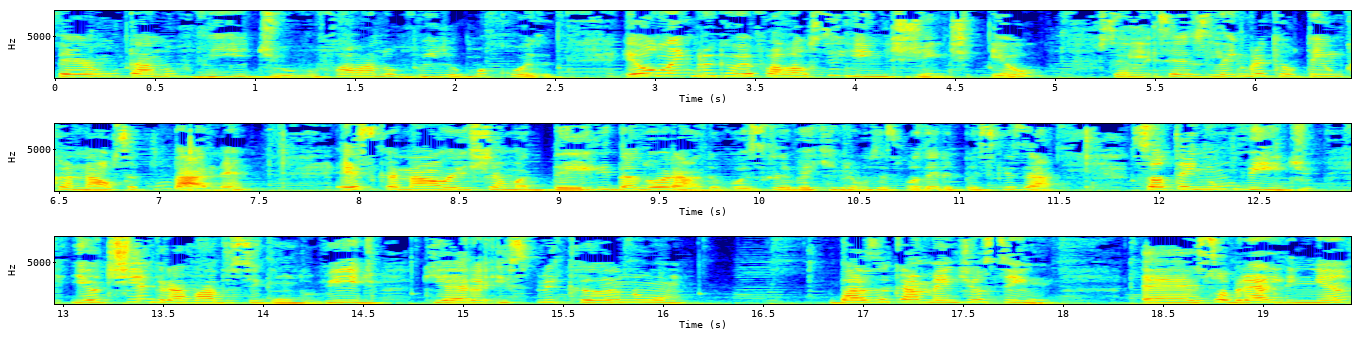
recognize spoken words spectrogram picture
perguntar no vídeo, vou falar no vídeo alguma coisa. Eu lembro que eu ia falar o seguinte, gente, eu... Vocês lembram que eu tenho um canal secundário, né? Esse canal, ele chama Daily da Dourada. vou escrever aqui pra vocês poderem pesquisar. Só tem um vídeo. E eu tinha gravado o segundo vídeo, que era explicando, basicamente, assim... É, sobre a linha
